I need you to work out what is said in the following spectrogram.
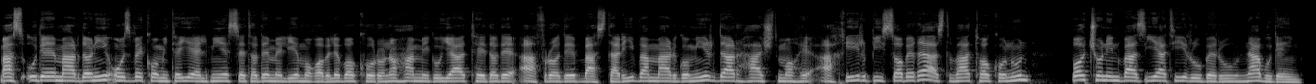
مسعود مردانی عضو کمیته علمی ستاد ملی مقابله با کرونا هم می‌گوید تعداد افراد بستری و مرگ و میر در هشت ماه اخیر بی سابقه است و تا کنون با چنین وضعیتی روبرو نبوده ایم.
